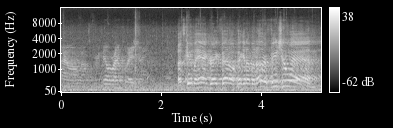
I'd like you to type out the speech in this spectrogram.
I don't know Mill Run Collision. Let's give him a hand. Greg Fenno picking up another feature win.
